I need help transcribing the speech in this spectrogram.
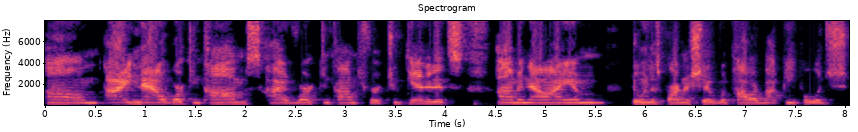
Um, I now work in comms. I've worked in comms for two candidates, um, and now I am doing this partnership with Powered by People, which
